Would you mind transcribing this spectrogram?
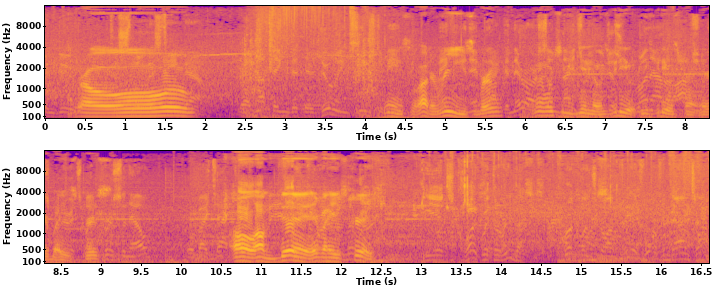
can do Bro. To slow this team down. Well, nothing that they're doing seems to be Man, it's a lot of making reads, bro. And there are Man, what you be getting those video, these videos from? options, Everybody whether hates Chris. personnel or by tactics. Oh, I'm dead. Everybody hates Chris. It's Clark with the rebound. Brooklyn's gone three or four from downtown.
